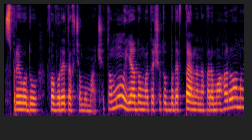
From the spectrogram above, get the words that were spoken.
з приводу фаворита в цьому матчі. Тому я думаю, що тут буде впевнена перемога Роми.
